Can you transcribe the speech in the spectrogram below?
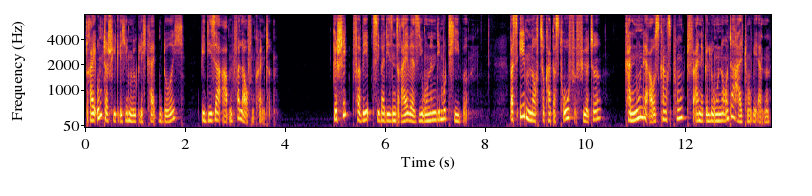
drei unterschiedliche Möglichkeiten durch, wie dieser Abend verlaufen könnte. Geschickt verwebt sie bei diesen drei Versionen die Motive, was eben noch zur Katastrophe führte, kann nun der Ausgangspunkt für eine gelungene Unterhaltung werden.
